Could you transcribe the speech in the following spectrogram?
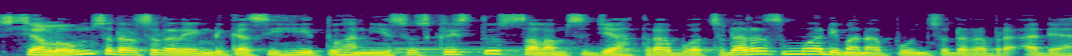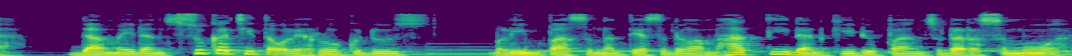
Shalom saudara-saudara yang dikasihi Tuhan Yesus Kristus, salam sejahtera buat saudara semua di mana pun saudara berada. Damai dan sukacita oleh roh kudus, melimpah senantiasa dalam hati dan kehidupan saudara semua.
